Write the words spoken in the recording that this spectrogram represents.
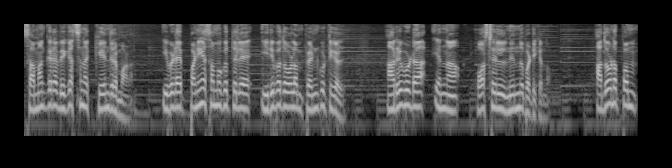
സമഗ്ര വികസന കേന്ദ്രമാണ്. ഇവിടെ പണിയ സമൂഹത്തിലെ ഇരുപതോളം പെൺകുട്ടികൾ അറിവുട എന്ന ഹോസ്റ്റലിൽ നിന്ന് പഠിക്കുന്നു. അതോടൊപ്പം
